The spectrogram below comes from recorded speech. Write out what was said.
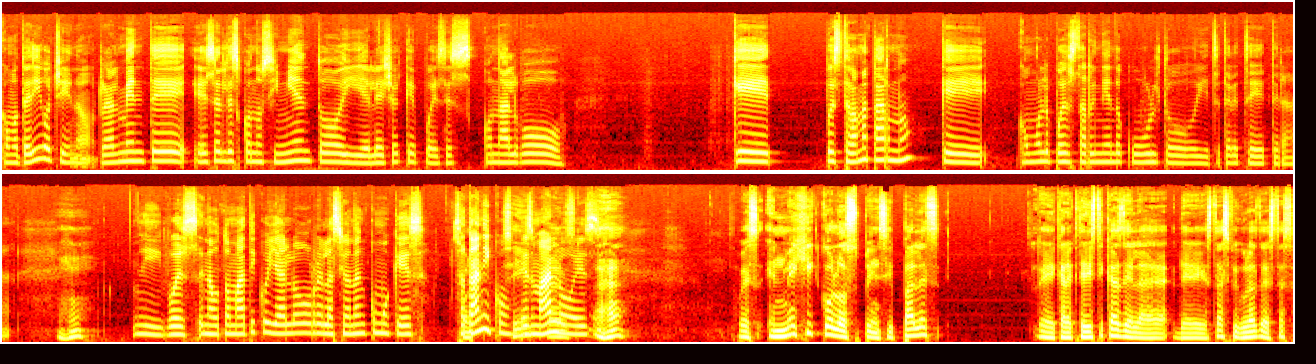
como te digo, Chino, realmente es el desconocimiento y el hecho de que, pues, es con algo que, pues, te va a matar, ¿no? Que, ¿cómo le puedes estar rindiendo culto y etcétera, etcétera? Y pues en automático ya lo relacionan como que es satánico, es malo, es... Ajá. Pues en México los principales eh, características de, la, de estas figuras, de estas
